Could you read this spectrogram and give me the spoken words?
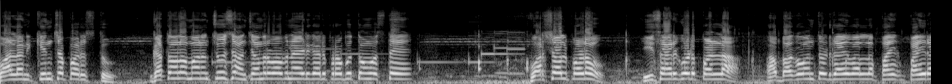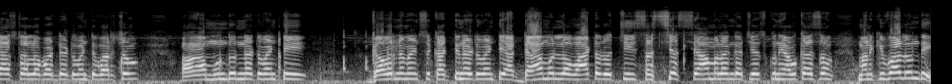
వాళ్ళని కించపరుస్తూ గతంలో మనం చూసాం చంద్రబాబు నాయుడు గారి ప్రభుత్వం వస్తే వర్షాలు పడవు. ఈసారి కూడా పడలా. ఆ భగవంతుడి దయ వల్ల పై పై రాష్ట్రాల్లో పడ్డటువంటి వర్షం ఆ ముందున్నటువంటి గవర్నమెంట్స్ కట్టినటువంటి ఆ డ్యాముల్లో వాటర్ వచ్చి సస్యశ్యామలంగా చేసుకునే అవకాశం మనకి ఇవాళ ఉంది.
